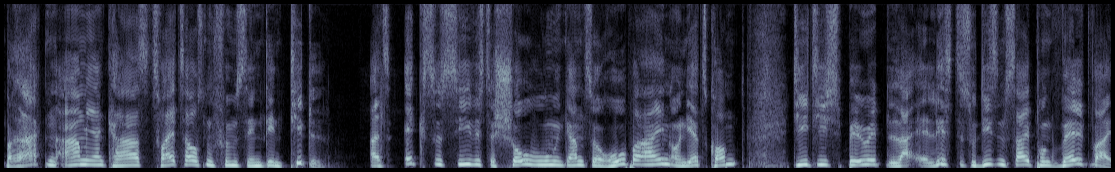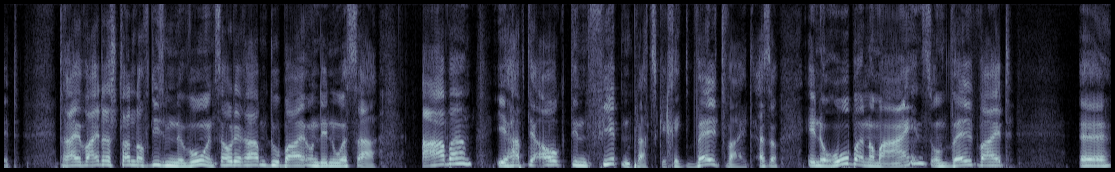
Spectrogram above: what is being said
Brachten Armian Cars 2015 den Titel als exklusiveste Showroom in ganz Europa ein. Und jetzt kommt DT Spirit Liste zu diesem Zeitpunkt weltweit. Drei weiter stand auf diesem Niveau in Saudi-Arabien, Dubai und den USA. Aber ihr habt ja auch den vierten Platz gekriegt, weltweit. Also in Europa Nummer eins und weltweit äh,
